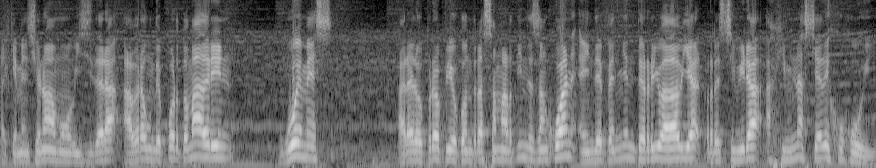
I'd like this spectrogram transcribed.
al que mencionábamos, visitará a Brown de Puerto Madryn. Güemes Hará lo propio contra San Martín de San Juan e Independiente Rivadavia recibirá a Gimnasia de Jujuy.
